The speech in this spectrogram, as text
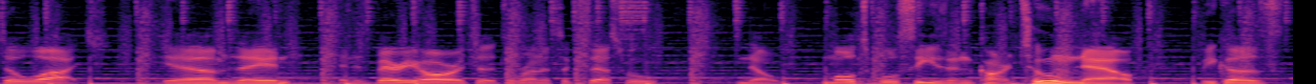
to watch. You know what I'm saying? And it's very hard to, to run a successful, you know, multiple season cartoon now because,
